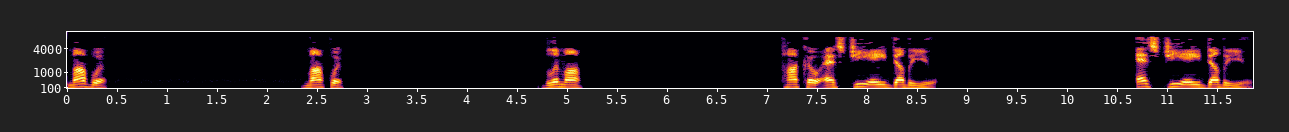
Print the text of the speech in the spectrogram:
Mabwa. Mapwa Blima. Paco SGAW SGAW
